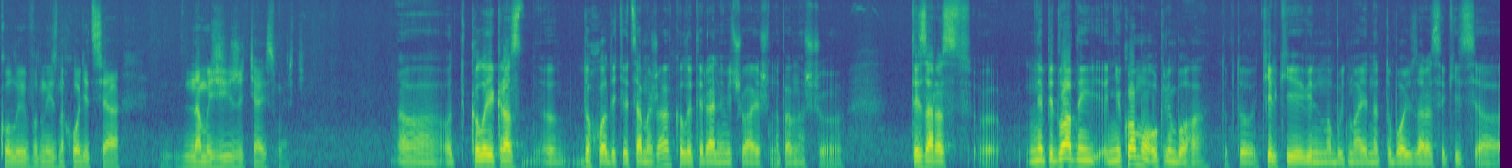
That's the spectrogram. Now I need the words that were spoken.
коли вони знаходяться на межі життя і смерті? Е, От коли якраз е, доходить оця межа, коли ти реально відчуваєш, напевно, що ти зараз е, не підвладний нікому, окрім Бога. Тобто тільки він, мабуть, має над тобою зараз якийсь е,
